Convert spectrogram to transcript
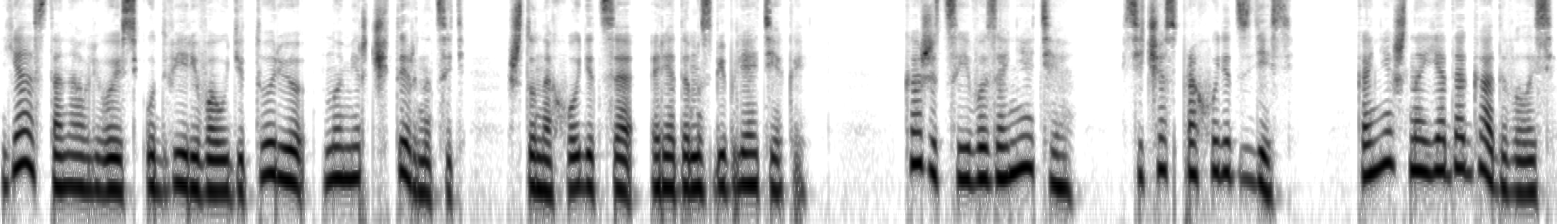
Я останавливаюсь у двери в аудиторию номер 14, что находится рядом с библиотекой. Кажется, его занятия сейчас проходят здесь. Конечно, я догадывалась,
